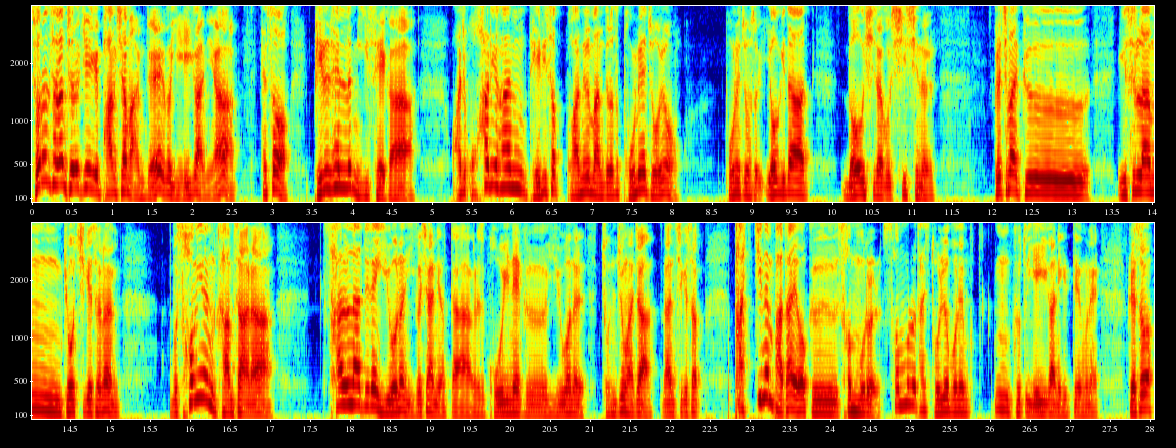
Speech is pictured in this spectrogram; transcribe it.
저런 사람 저렇게 방치하면 안 돼. 이거 예의가 아니야. 해서 빌헬름 2세가 아주 화려한 대리석 관을 만들어서 보내줘요. 보내줘서 여기다 넣으시라고 시신을. 그렇지만 그 이슬람교 측에서는 뭐 성인은 감사하나 살라딘의 유언은 이것이 아니었다. 그래서 고인의 그 유언을 존중하자라는 측에서 받기는 받아요. 그 선물을. 선물로 다시 돌려보낸 음, 그것도 예의가 아니기 때문에. 그래서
